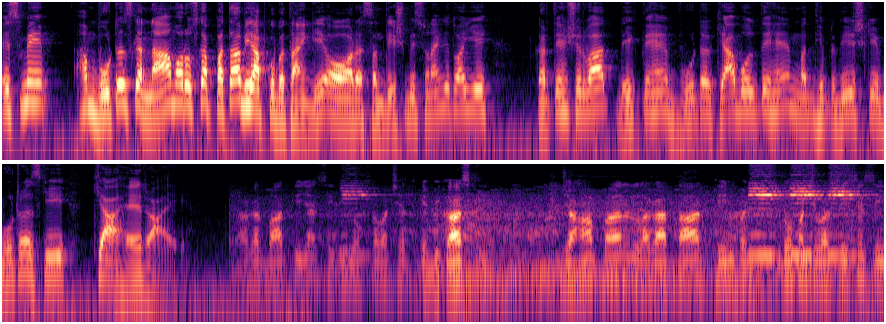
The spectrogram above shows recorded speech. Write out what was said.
इसमें हम वोटर्स का नाम और उसका पता भी आपको बताएँगे और संदेश भी सुनाएँगे। तो आइए करते हैं शुरुआत, देखते हैं वोटर क्या बोलते हैं, मध्य प्रदेश के वोटर्स की क्या है राय। अगर बात की जाए सीधी लोकसभा क्षेत्र के विकास की जहाँ पर लगातार तीन पंच, दो पंचवर्षीय से सी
